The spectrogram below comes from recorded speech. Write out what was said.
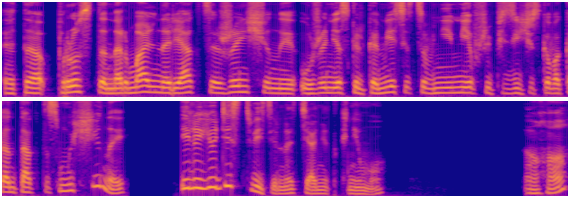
это просто нормальная реакция женщины, уже несколько месяцев не имевшей физического контакта с мужчиной, или ее действительно тянет к нему? «Ага»,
